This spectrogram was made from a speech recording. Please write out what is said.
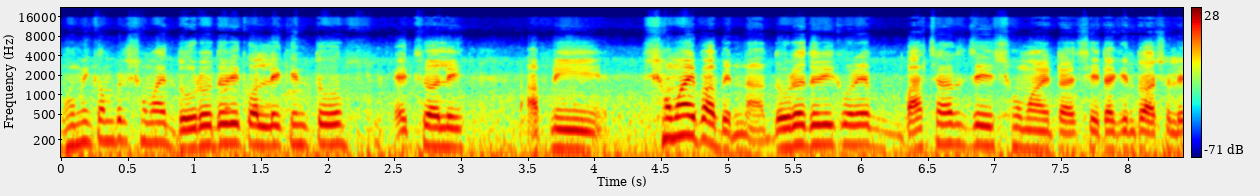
ভূমিকম্পের সময় দৌড়াদৌড়ি করলে কিন্তু অ্যাকচুয়ালি আপনি সময় পাবেন না। দৌড়াদৌড়ি করে বাঁচার যে সময়টা, সেটা কিন্তু আসলে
